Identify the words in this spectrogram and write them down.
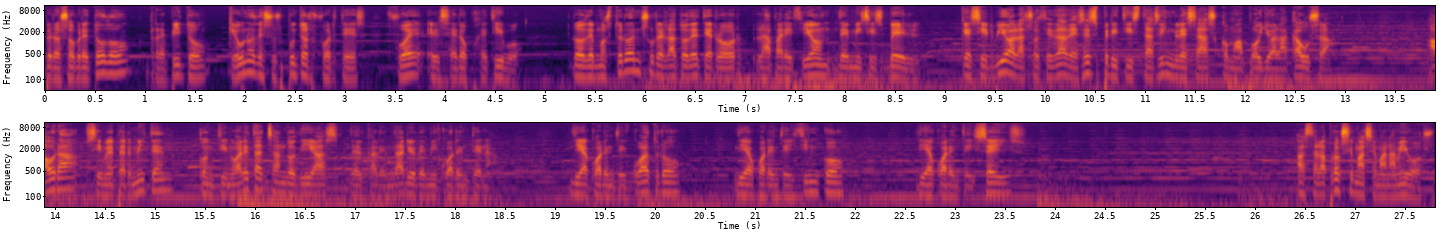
pero sobre todo, repito, que uno de sus puntos fuertes fue el ser objetivo. Lo demostró en su relato de terror la aparición de Mrs. Bale, que sirvió a las sociedades espiritistas inglesas como apoyo a la causa. Ahora, si me permiten, continuaré tachando días del calendario de mi cuarentena. Día 44, día 45, día 46. Hasta la próxima semana amigos.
